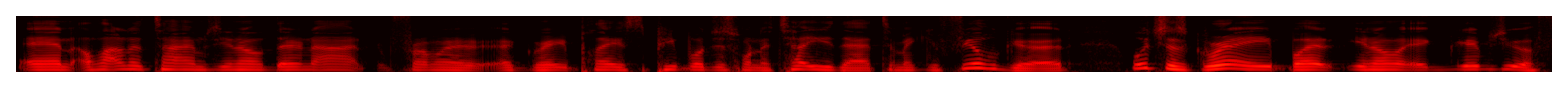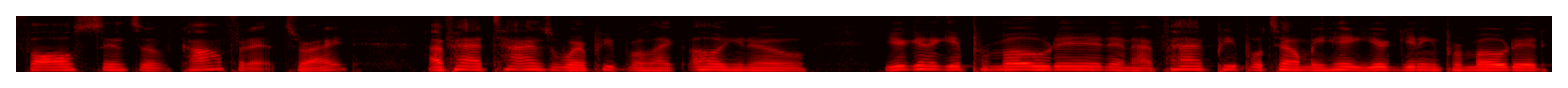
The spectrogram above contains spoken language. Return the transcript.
And a lot of times you know they're not from a, a great place. People just want to tell you that to make you feel good which is great but you know it gives you a false sense of confidence right? I've had times where people are like oh you know you're going to get promoted and I've had people tell me hey you're getting promoted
